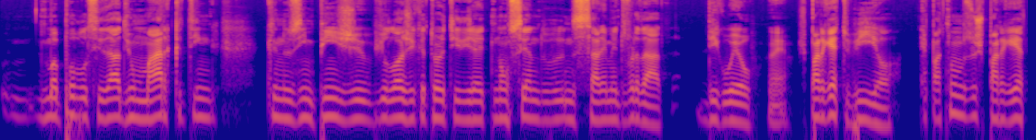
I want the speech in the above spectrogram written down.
de uma publicidade, de um marketing que nos impinge biológica torta e direito, não sendo necessariamente verdade. Digo eu, não é? Esparguete bio. É pá, tomamos o esparguete.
